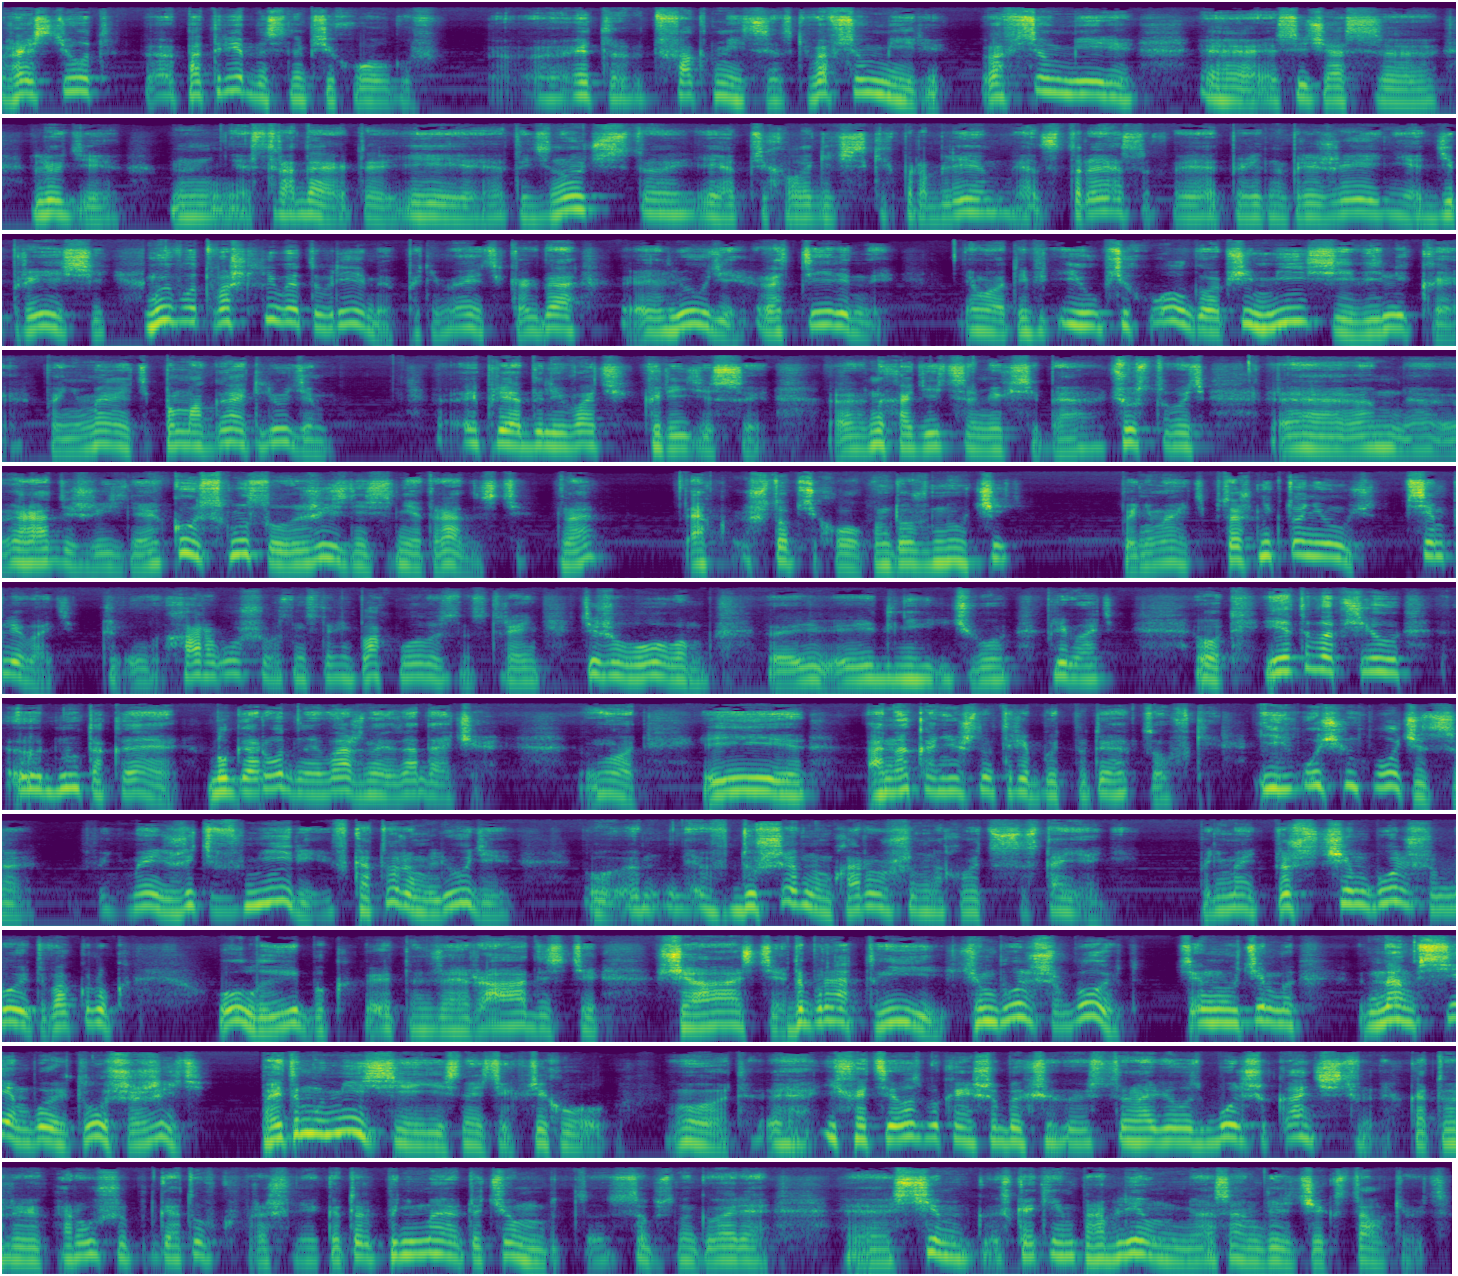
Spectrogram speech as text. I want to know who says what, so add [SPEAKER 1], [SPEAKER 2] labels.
[SPEAKER 1] растет э, потребность на психологов. Э, это факт медицинский. Во всем мире. Во всем мире э, сейчас люди страдают и от одиночества, и от психологических проблем, и от стрессов, и от перенапряжения, и от депрессий. Мы вот вошли в это время, понимаете, когда люди растеряны. Вот, и, и у психолога вообще миссия великая, понимаете, помогать людям преодолевать кризисы, э, находить самих себя, чувствовать э, радость жизни. А какой смысл жизни, если нет радости? Да? А что психолог? Он должен научить. Понимаете? Потому что никто не учит. Всем плевать. Хорошего настроения, плохого настроения, тяжело вам э, или ничего, плевать. Вот. И это вообще ну, такая благородная, важная задача. Вот. И она, конечно, требует подготовки. И очень хочется понимаете, жить в мире, в котором люди в душевном хорошем находится состоянии. Понимаете? Потому что чем больше будет вокруг улыбок, это, не знаю, радости, счастья, доброты, чем больше будет, тем, ну, тем нам всем будет лучше жить. Поэтому миссия есть на этих психологов. Вот. И хотелось бы, конечно, чтобы их становилось больше качественных, которые хорошую подготовку прошли, которые понимают, о чем, собственно говоря, э, с чем, с какими проблемами на самом деле человек сталкивается.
